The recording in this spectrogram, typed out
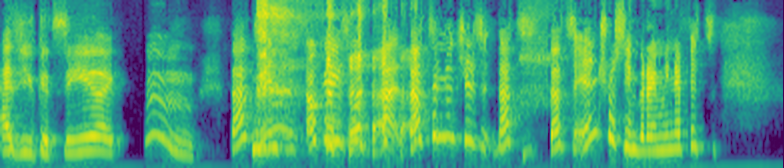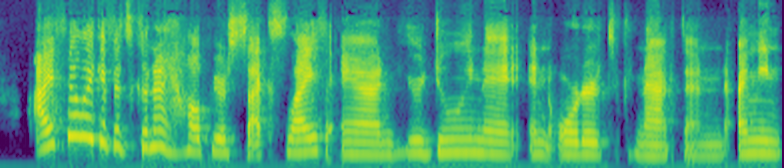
As you could see like hmm that's okay so that, that's an interesting that's that's interesting but i mean if it's I feel like if it's going to help your sex life and you're doing it in order to connect, and I mean,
